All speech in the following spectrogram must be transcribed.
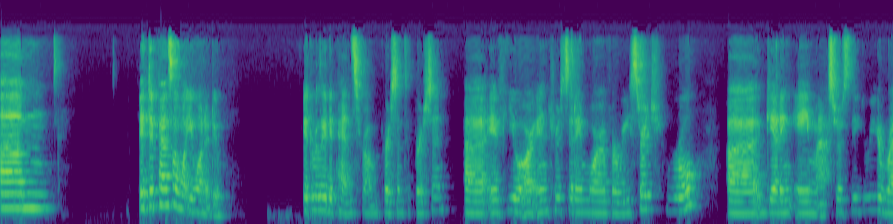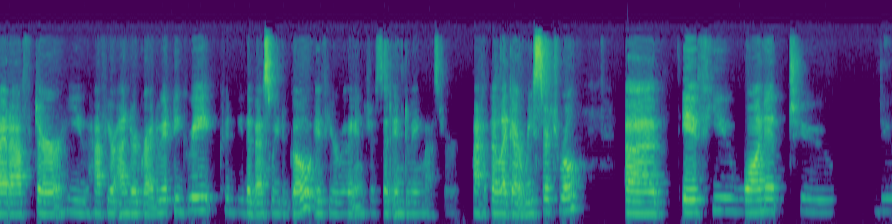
Um, it depends on what you want to do. It really depends from person to person. Uh, if you are interested in more of a research role, uh, getting a master's degree right after you have your undergraduate degree could be the best way to go if you're really interested in doing master uh, like a research role. Uh, if you wanted to do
